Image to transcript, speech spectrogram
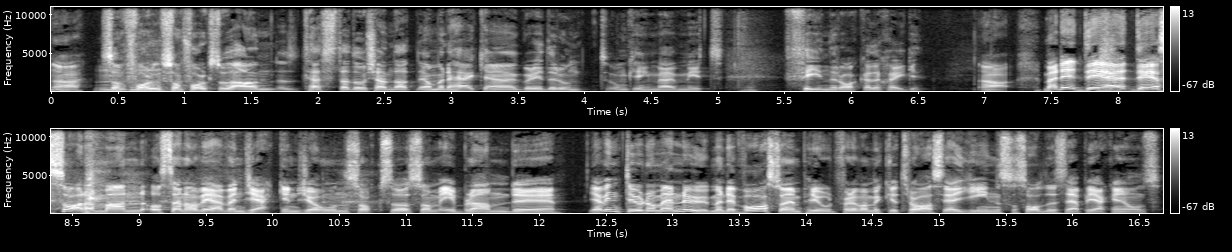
Ja. Som, Mm. folk, som folk så an, testade och kände att ja, men det här kan jag glida runt omkring med mitt finrakade skägg. Ja, men det, det, är, det är Sara Mann och sen har vi även Jack and Jones också som ibland, eh, jag vet inte hur de är nu, men det var så en period för det var mycket trasiga jeans som såldes där på Jack and Jones.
